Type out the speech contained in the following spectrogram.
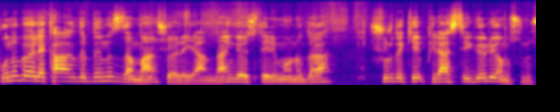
bunu böyle kaldırdığınız zaman şöyle yandan göstereyim onu da. Şuradaki plastiği görüyor musunuz?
